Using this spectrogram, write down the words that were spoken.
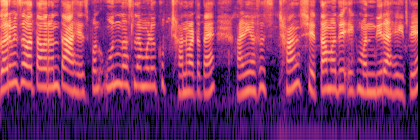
गरमीचं वातावरण तर आहेच पण ऊन नसल्यामुळे खूप छान वाटत आहे. आणि असं छान शेतामध्ये एक मंदिर आहे इथे.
